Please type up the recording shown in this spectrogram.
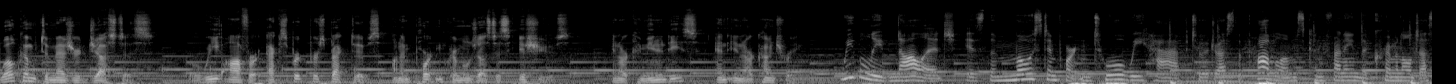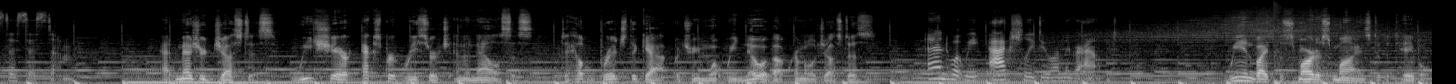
Welcome to Measured Justice, where we offer expert perspectives on important criminal justice issues in our communities and in our country. We believe knowledge is the most important tool we have to address the problems confronting the criminal justice system. At Measured Justice, we share expert research and analysis to help bridge the gap between what we know about criminal justice and what we actually do on the ground. We invite the smartest minds to the table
